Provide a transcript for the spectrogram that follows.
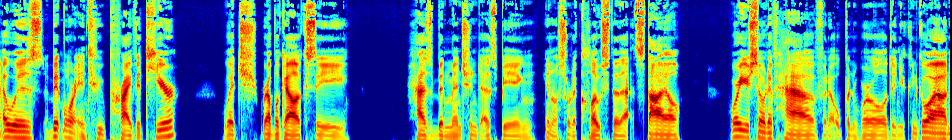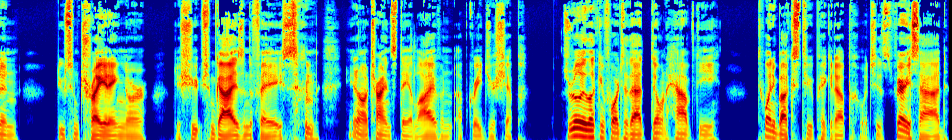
I was a bit more into Privateer, which Rebel Galaxy has been mentioned as being, you know, sort of close to that style, where you sort of have an open world and you can go out and do some trading or just shoot some guys in the face and, you know, try and stay alive and upgrade your ship. Was really looking forward to that. Don't have the 20 bucks to pick it up, which is very sad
